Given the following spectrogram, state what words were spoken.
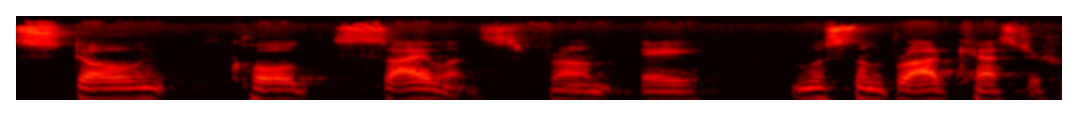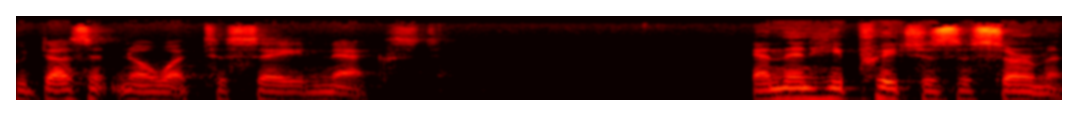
stone cold silence from a Muslim broadcaster who doesn't know what to say next. And then he preaches a sermon.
